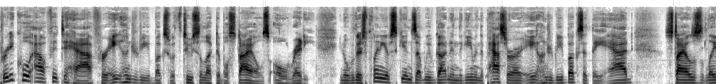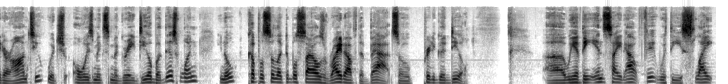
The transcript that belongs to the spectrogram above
pretty cool outfit to have for 800 V bucks with two selectable styles already. You know, there's plenty of skins that we've gotten in the game in the past are 800 V bucks that they add styles later on to, which always makes them a great deal. But this one, you know, couple selectable styles right off the bat, so pretty good deal. Uh, we have the insight outfit with the slight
